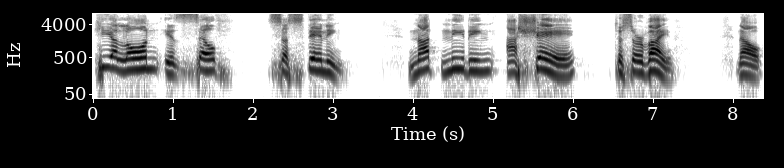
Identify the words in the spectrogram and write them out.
he alone is self sustaining, not needing Ashe to survive. Now,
